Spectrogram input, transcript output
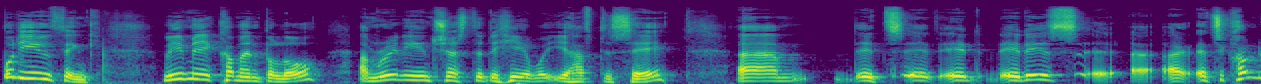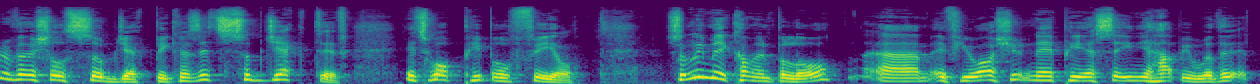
What do you think? Leave me a comment below. I'm really interested to hear what you have to say. Um, it's it, it, it is uh, it's a controversial subject because it's subjective. It's what people feel. So leave me a comment below. Um, if you are shooting APS-C and you're happy with it,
